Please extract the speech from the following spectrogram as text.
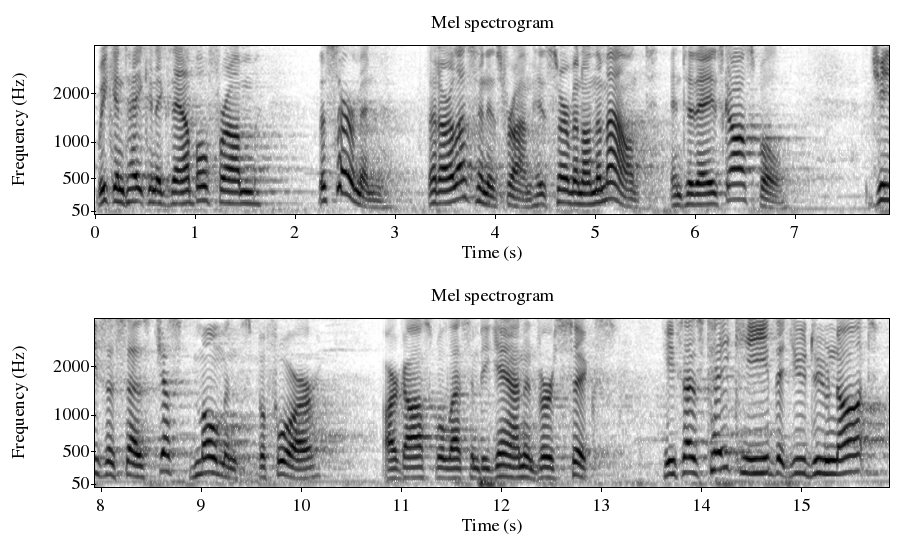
We can take an example from the sermon that our lesson is from, his Sermon on the Mount in today's gospel. Jesus says just moments before our gospel lesson began in verse 6, he says, Take heed that you do not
